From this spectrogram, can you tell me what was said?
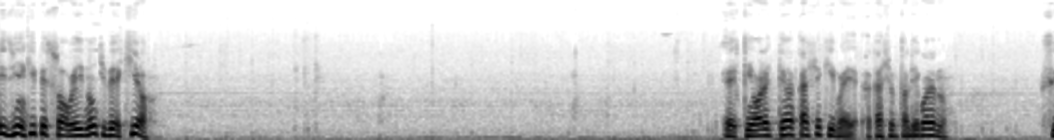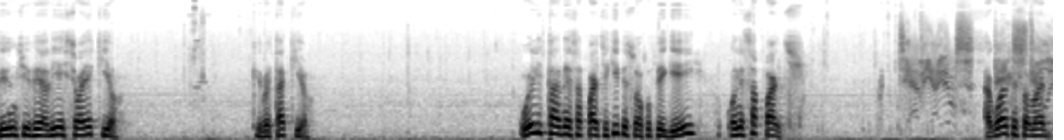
Vocês virem aqui, pessoal, ele não tiver aqui, ó. É, tem hora que tem uma caixa aqui, mas a caixa não tá ali agora não. Se ele não tiver ali, aí você olha aqui, ó. Que ele vai estar tá aqui, ó. Ou ele tá nessa parte aqui, pessoal, que eu peguei, ou nessa parte. Agora, pessoal, nós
